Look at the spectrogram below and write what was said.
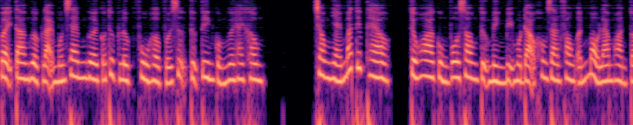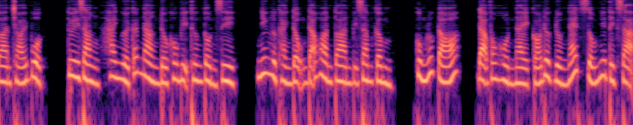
vậy ta ngược lại muốn xem ngươi có thực lực phù hợp với sự tự tin của ngươi hay không. Trong nháy mắt tiếp theo, Tiểu Hoa cùng vô song tự mình bị một đạo không gian phong ấn màu lam hoàn toàn trói buộc. Tuy rằng hai người các nàng đều không bị thương tổn gì, nhưng lực hành động đã hoàn toàn bị giam cầm. Cùng lúc đó, đạo vong hồn này có được đường nét giống như tịch dạ,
